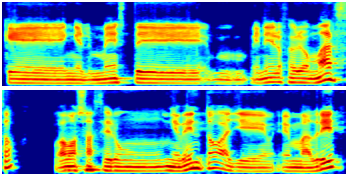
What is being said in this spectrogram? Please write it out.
que en el mes de mm, enero, febrero, marzo vamos a hacer un, evento allí en, Madrid.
